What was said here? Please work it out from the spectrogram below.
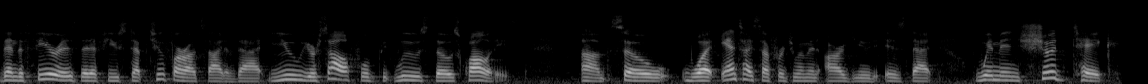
then the fear is that if you step too far outside of that, you yourself will lose those qualities. Um, so what anti-suffrage women argued is that women should take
